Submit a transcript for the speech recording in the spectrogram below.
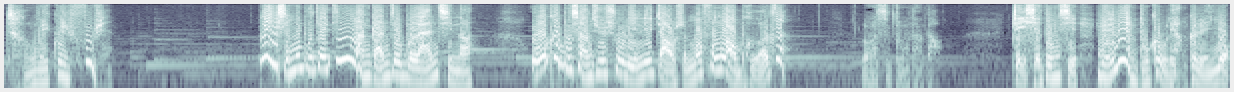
成为贵妇人。为什么不在今晚赶走布兰奇呢？我可不想去树林里找什么疯老婆子。罗斯嘟囔道：“这些东西远远不够两个人用。”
